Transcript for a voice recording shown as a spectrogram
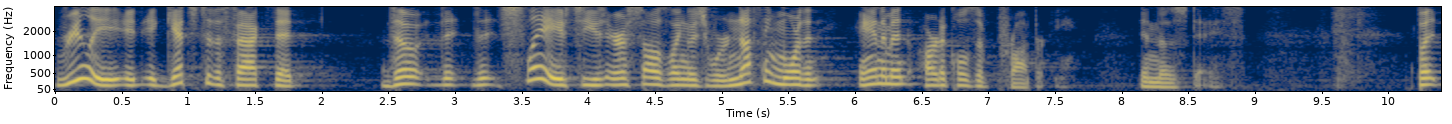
really, it, it, gets to the fact that the, the, the slaves, to use Aristotle's language, were nothing more than animate articles of property in those days. But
